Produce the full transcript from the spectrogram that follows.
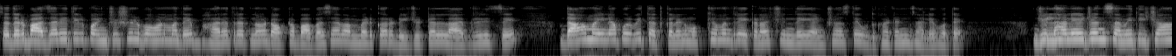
सदर बाजार येथील पंचशील भवनमध्ये भारतरत्न डॉक्टर बाबासाहेब आंबेडकर डिजिटल लायब्ररीचे दहा महिन्यापूर्वी तत्कालीन मुख्यमंत्री एकनाथ शिंदे यांच्या हस्ते उद्घाटन झाले होते. जिल्हा नियोजन समितीच्या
